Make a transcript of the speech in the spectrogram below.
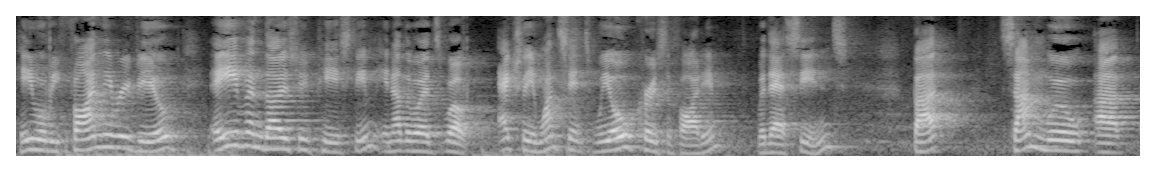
He will be finally revealed, even those who pierced him. In other words, well, actually, in one sense, we all crucified him with our sins, but some will, uh,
